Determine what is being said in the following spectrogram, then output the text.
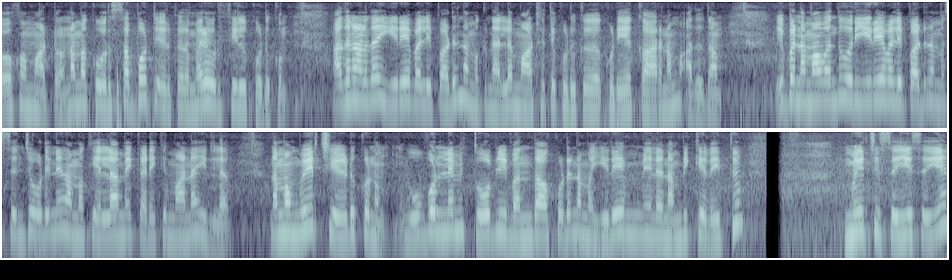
போக மாட்டோம். நமக்கு ஒரு சப்போர்ட் இருக்கிற மாதிரி ஒரு ஃபீல் கொடுக்கும். அதனால தான் இறை வழிபாடு நமக்கு நல்ல மாற்றத்தை கொடுக்கக்கூடிய காரணம் அதுதான். இப்போ நம்ம வந்து ஒரு இறை வழிபாடு நம்ம செஞ்ச உடனே நமக்கு எல்லாமே கிடைக்குமானா இல்லை. நம்ம முயற்சி எடுக்கணும். ஒவ்வொன்றுலேயுமே தோல்வி வந்தால் கூட நம்ம இறை மேலே நம்பிக்கை வைத்து முயற்சி செய்ய செய்ய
